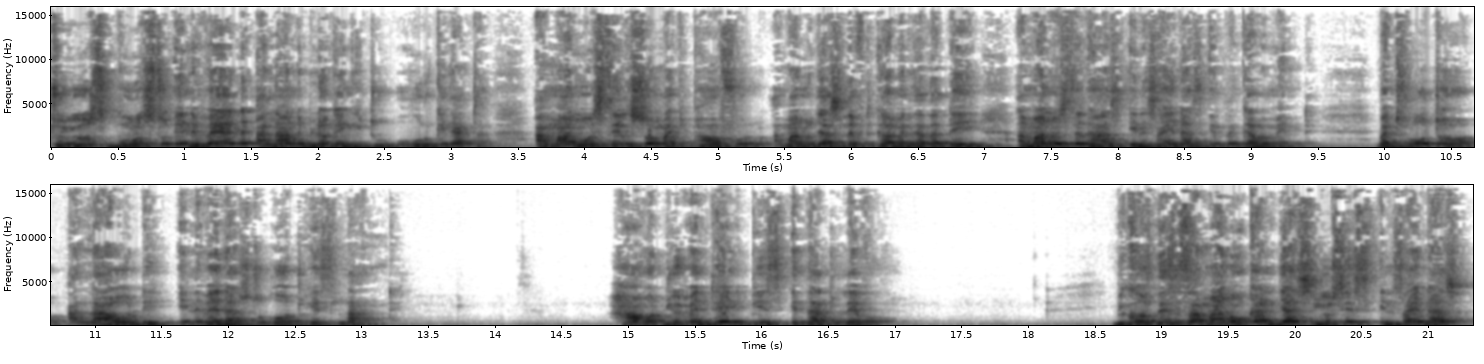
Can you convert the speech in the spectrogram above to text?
to use goons to invade a land belonging to Uhuru Kenyatta. A man who is still so much powerful, a man who just left government the other day, a man who still has insiders in the government. But Ruto allowed invaders to go to his land. How do you maintain peace in that level? Because this is a man who can just use his insiders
